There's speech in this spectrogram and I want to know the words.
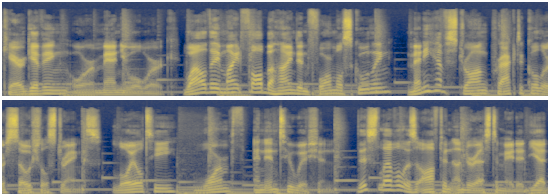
caregiving, or manual work. While they might fall behind in formal schooling, many have strong practical or social strengths, loyalty, warmth, and intuition. This level is often underestimated, yet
